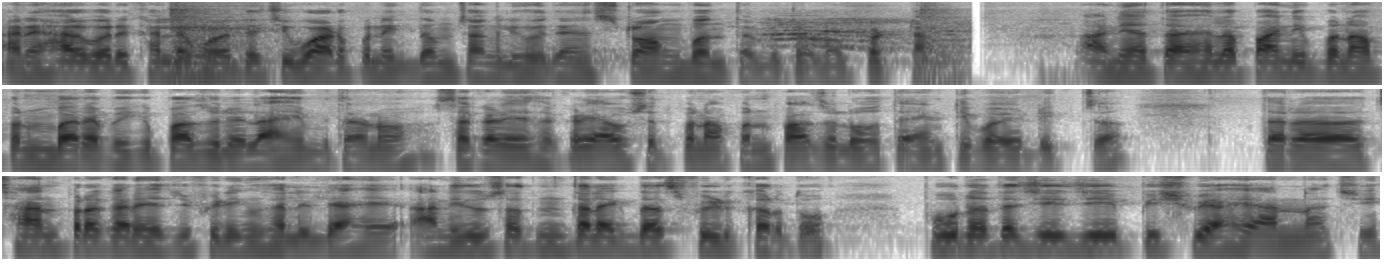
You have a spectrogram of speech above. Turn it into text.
आणि हरभरे खाल्ल्यामुळे त्याची वाढ पण एकदम चांगली होते आणि स्ट्रॉंग बनतं मित्रांनो पट्टा. आणि आता ह्याला पाणी पण आपण बऱ्यापैकी पाजवलेलं आहे मित्रांनो. सकाळी सकाळी औषध पण आपण पाजवलं होतं अँटीबायोटिकचं तर छान प्रकारे ह्याची फिडिंग झालेली आहे आणि दिवसातून त्याला एकदाच फीड करतो. पूर्ण त्याची जी पिशवी आहे अन्नाची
